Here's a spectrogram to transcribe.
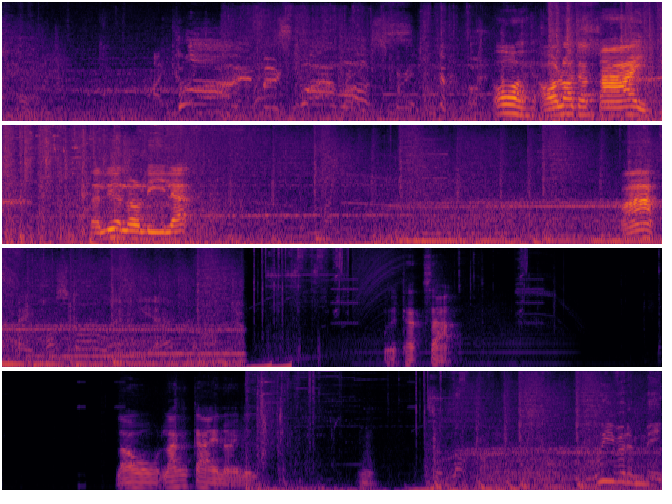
ahead. Ay, mis huevos! โอ้ย อ๋อ เราจะตาย แต่เลือดเรารีแล้ว มา A hostile enemy aircraft. เปิดทักษะ เราร่างกายหน่อยหนึ่ง Leave it to me.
